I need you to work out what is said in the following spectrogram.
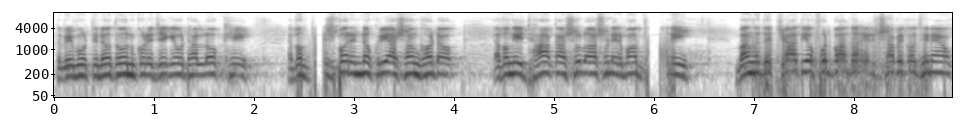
তবে এই মুহূর্তে নতুন করে জেগে ওঠার লক্ষ্যে এবং দেশবরেণ্য ক্রীড়া সংগঠক এবং এই ঢাকা ষোলো আসনের মাধ্যমে বাংলাদেশ জাতীয় ফুটবল দলের সাবেক অধিনায়ক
